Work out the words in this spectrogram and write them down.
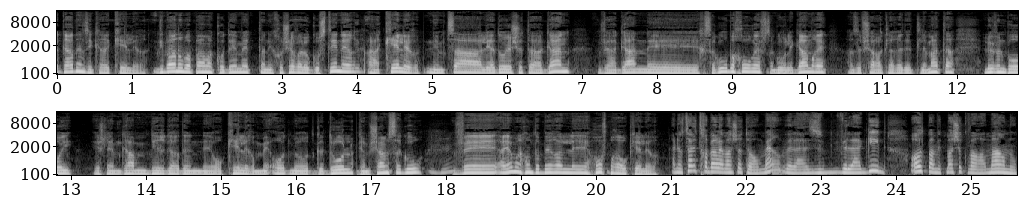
גרדן, זה ייקרא קלר. דיברנו בפעם הקודמת, אני חושב, על אוגוסטינר. הקלר נמצא, לידו יש את הגן, והגן אה, סגור בחורף, סגור לגמרי, אז אפשר רק לרדת למטה. לובנבוי, יש להם גם ביר גרדן אה, או קלר מאוד מאוד גדול, גם שם סגור. מהמם. והיום אנחנו נדבר על אה, הופבראו קלר. אני רוצה להתחבר למה שאתה אומר ולהז... ולהגיד עוד פעם את מה שכבר אמרנו.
